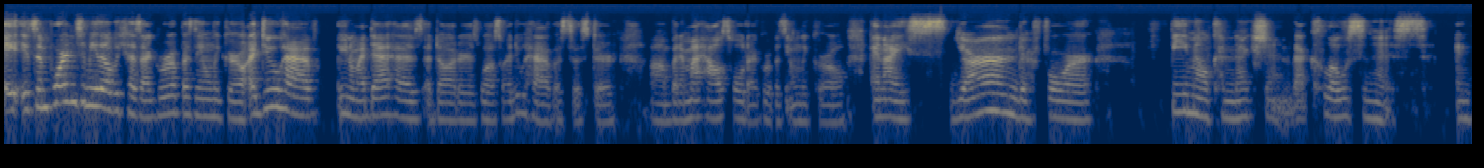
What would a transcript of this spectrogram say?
it, it's important to me though because I grew up as the only girl. I do have, you know, my dad has a daughter as well, so I do have a sister. Um, but in my household, I grew up as the only girl, and I yearned for female connection, that closeness, and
